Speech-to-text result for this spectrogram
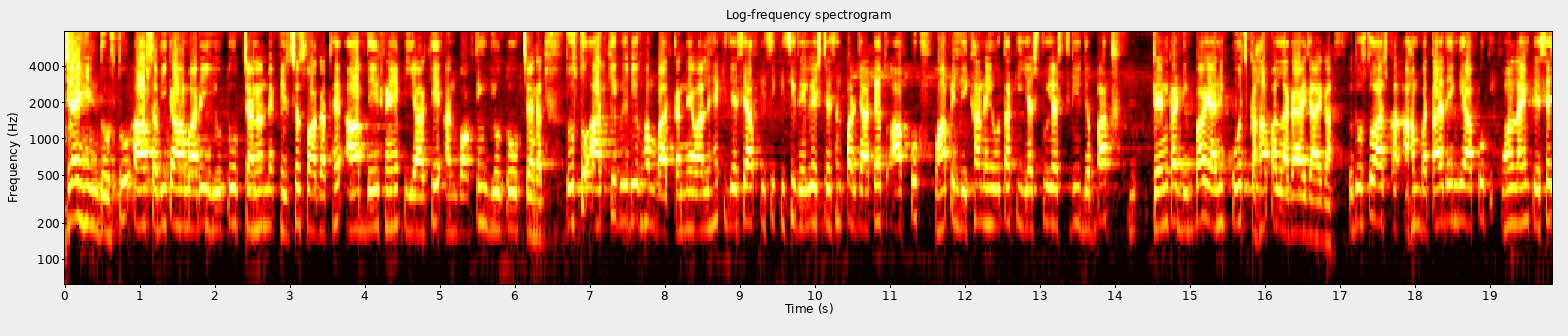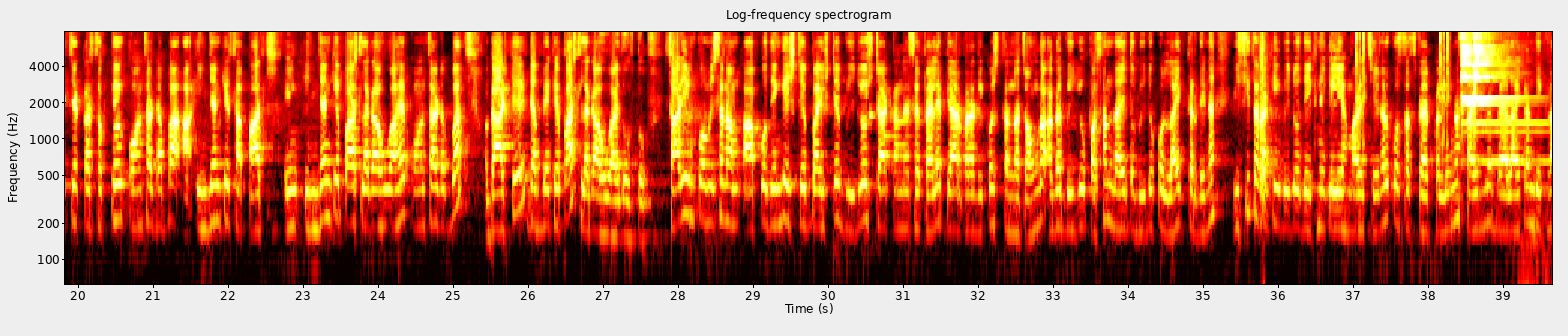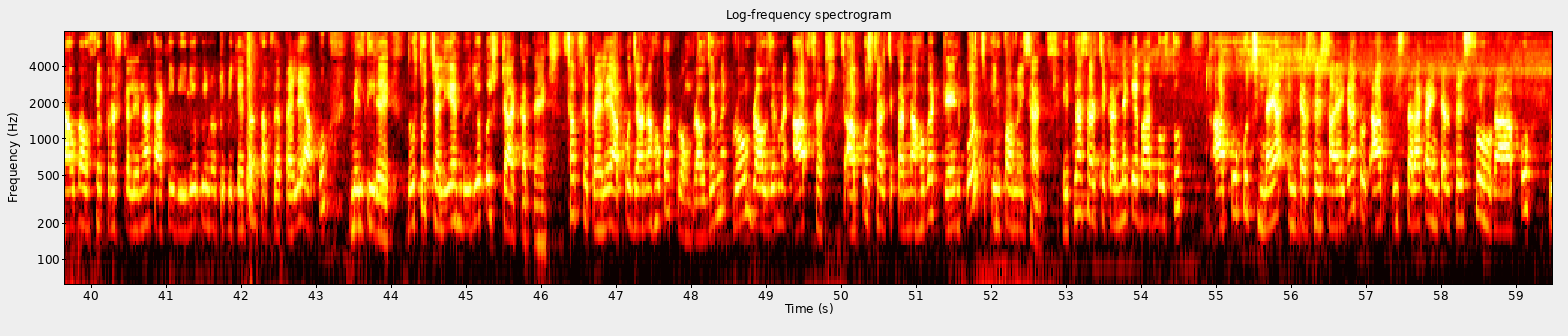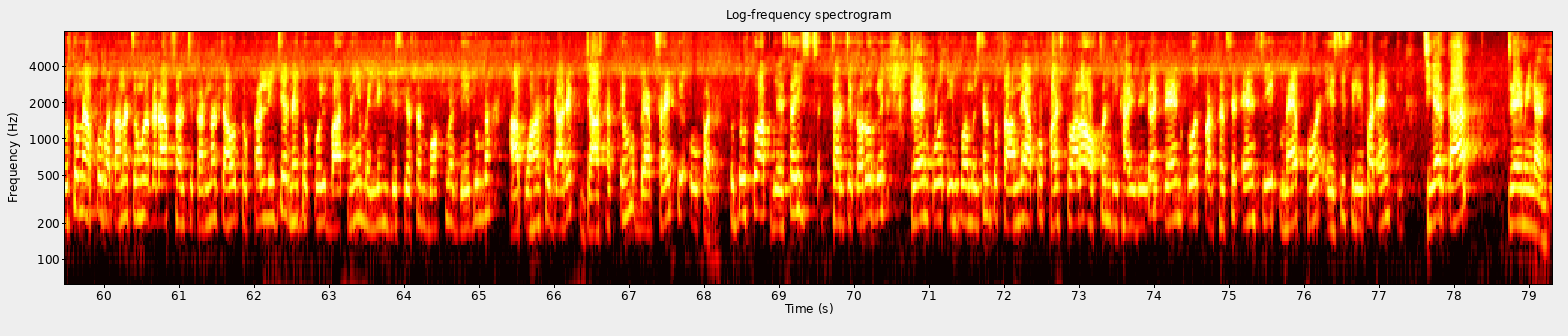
जय हिंद दोस्तों, आप सभी का हमारे YouTube चैनल में फिर से स्वागत है। आप देख रहे हैं P R K unboxing YouTube channel. दोस्तों, आज की वीडियो में हम बात करने वाले हैं कि जैसे आप किसी किसी रेलवे स्टेशन पर जाते हैं तो आपको वहाँ पे लिखा नहीं होता कि यस टू यस थ्री डिब्बा ट्रेन का डिब्बा यानी कोच कहाँ पर लगाया जाएगा? तो दोस्तों, आज हम बता देंगे आपको कि ऑनलाइन कैसे चेक कर सकते हो, कौन सा डब्बा इंजन के पास इंजन के पास लगा हुआ है, कौन सा डब्बा गार्ड के डब्बे के पास लगा हुआ है दोस्तों। सारी इन्फॉर्मेशन हम आपको देंगे step by step. Video start करने से पहले प्यार भरा रिक्वेस्ट करना चाहूँगा, अगर वीडियो पसंद आए तो वीडियो को लाइक कर देना। इसी तरह की वीडियो देखने के लिए हमारे चैनल को सब्सक्राइब कर लेना, साइड में बेल आइकन दिख रहा होगा, उसे प्रेस कर लेना ताकि वीडियो की नोटिफिकेशन सबसे पहले आपको मिलती रहे। दोस्तों चलिए हम वीडियो को स्टार्ट करते हैं। सबसे पहले आपको जाना होगा क्रोम ब्राउज़र में। क्रोम ब्राउज़र में आप सर, आपको सर्च करना होगा ट्रेन कोच इन्फॉर्मेशन इतना सर्च करने के बाद दोस्तों आपको कुछ नया इंटरफेस आएगा तो आप इस तरह का इंटरफेस शो होगा आपको। दोस्तों, मैं आपको बताना चाहूँगा, अगर आप सर्च करना चाहो तो कर लीजिए, नहीं तो कोई बात नहीं है, मैं लिंक डिस्क्रिप्शन बॉक्स में दे दूँगा। आप वहाँ से डायरेक्ट जा सकते हो वेबसाइट के ऊपर। तो दोस्तों, आप जैसा ही सर्च करोगे ट्रेन कोच इन्फॉर्मेशन तो सामने आपको फ़र्स्ट वाला ऑप्शन दिखाई देगा train coach position and seat map for AC sleeper and chair car terminal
